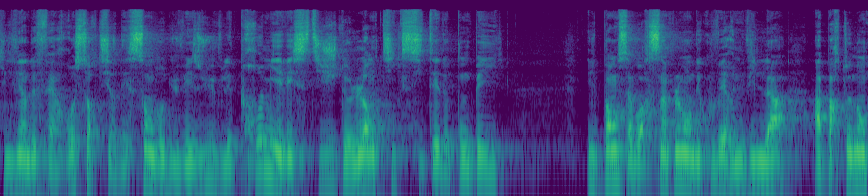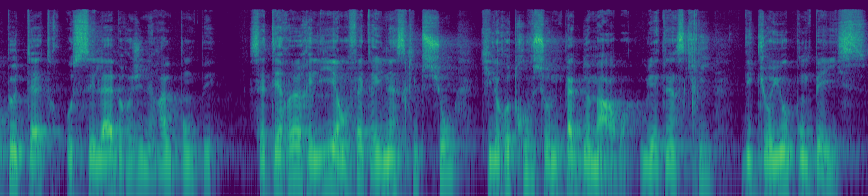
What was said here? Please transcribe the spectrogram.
qu'il vient de faire ressortir des cendres du Vésuve les premiers vestiges de l'antique cité de Pompéi. Il pense avoir simplement découvert une villa appartenant peut-être au célèbre général Pompée. Cette erreur est liée en fait à une inscription qu'il retrouve sur une plaque de marbre, où il est inscrit Decurio Pompéis.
